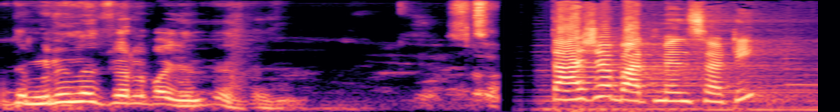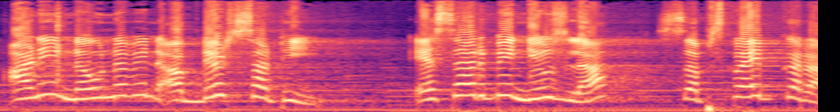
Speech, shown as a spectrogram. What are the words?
ते मिलिंदच विचारलं पाहिजे ना ते. ताज्या बातम्यांसाठी आणि नवनवीन अपडेट्ससाठी एस आर बी न्यूजला सबस्क्राईब करा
